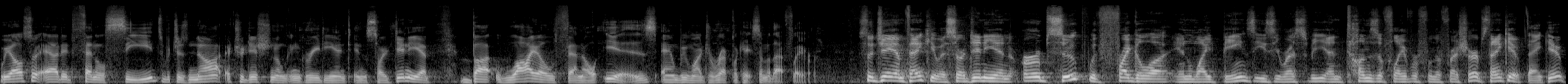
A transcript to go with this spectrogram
We also added fennel seeds, which is not a traditional ingredient in Sardinia, but wild fennel is, and we wanted to replicate some of that flavor. So, JM, thank you. A Sardinian herb soup with fregola and white beans, easy recipe, and tons of flavor from the fresh herbs. Thank you. Thank you.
